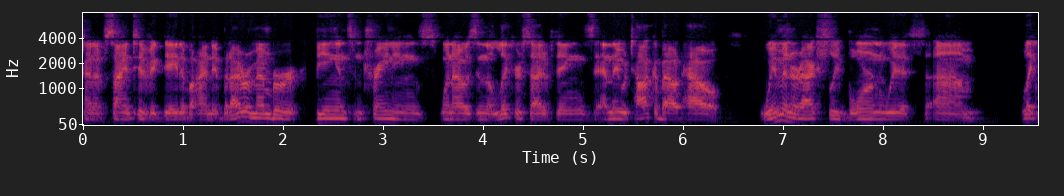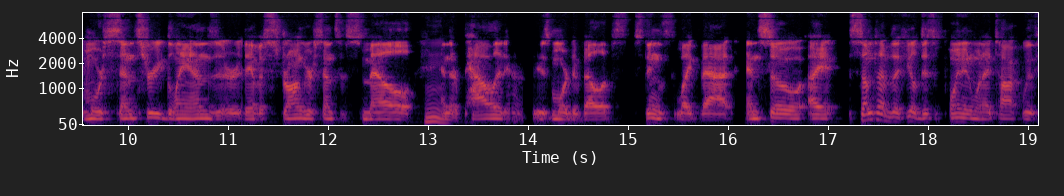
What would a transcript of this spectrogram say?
kind of scientific data behind it, but I remember being in some trainings when I was in the liquor side of things, and they would talk about how women are actually born with um, like more sensory glands, or they have a stronger sense of smell, hmm. and their palate is more developed, things like that. And so, I sometimes I feel disappointed when I talk with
